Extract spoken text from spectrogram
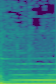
you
